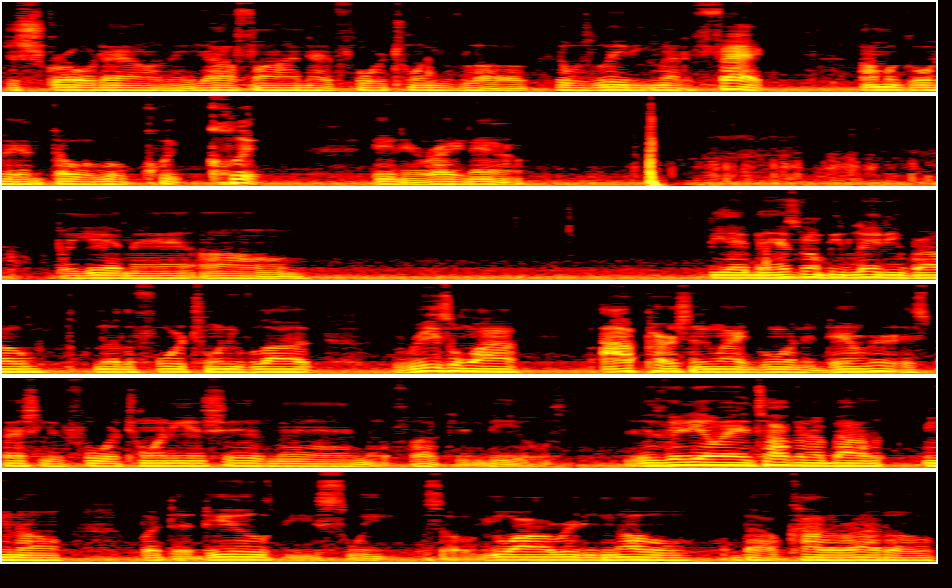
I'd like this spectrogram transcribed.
Just scroll down and y'all find that 420 vlog. It was Lady. Matter of fact, I'm gonna go ahead and throw a little quick clip in it right now. But yeah, man, um, but yeah, man, it's gonna be litty, bro. Another 420 vlog. The reason why I personally like going to Denver, especially 420 and shit, man, the fucking deals. This video ain't talking about, you know, but the deals be sweet. So you already know about Colorado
